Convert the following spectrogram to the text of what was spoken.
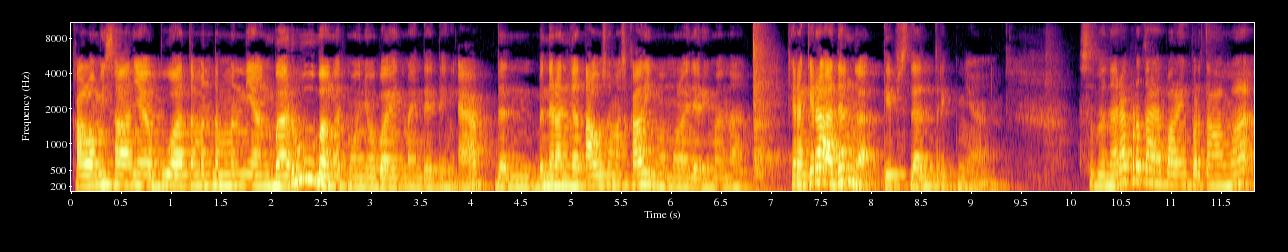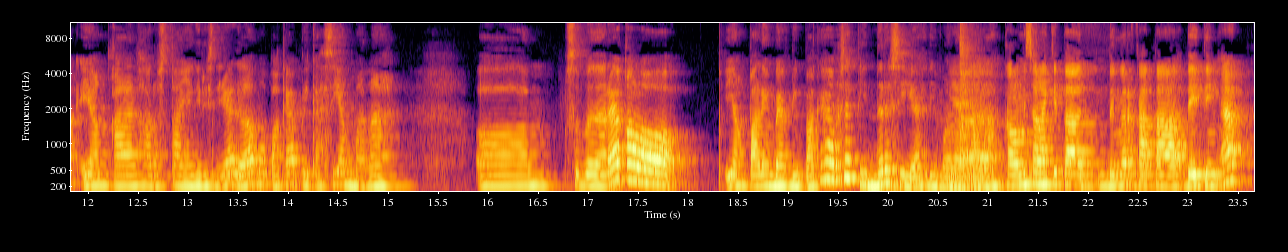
Kalau misalnya buat temen-temen yang baru banget mau nyobain main dating app dan beneran nggak tahu sama sekali mau mulai dari mana, kira-kira ada nggak tips dan triknya? Sebenarnya pertanyaan paling pertama yang kalian harus tanya diri sendiri adalah mau pakai aplikasi yang mana. Em, sebenarnya kalau yang paling banyak dipakai harusnya Tinder sih ya di mana Ya, kalau misalnya kita dengar kata dating app,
